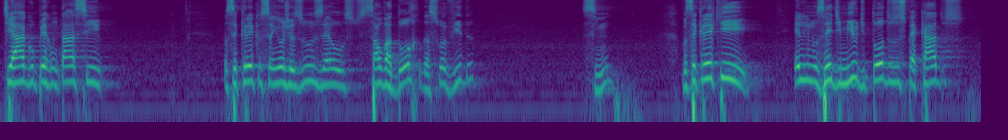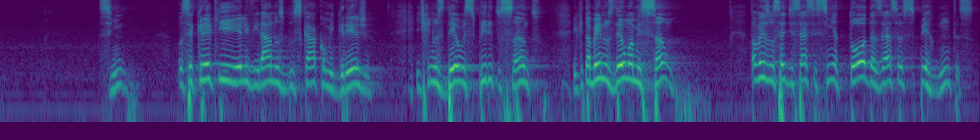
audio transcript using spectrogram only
Tiago perguntasse: Você crê que o Senhor Jesus é o Salvador da sua vida? Sim. Você crê que Ele nos redimiu de todos os pecados? Sim. Você crê que Ele virá nos buscar como igreja? E que nos deu o Espírito Santo? E que também nos deu uma missão? Talvez você dissesse sim a todas essas perguntas.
